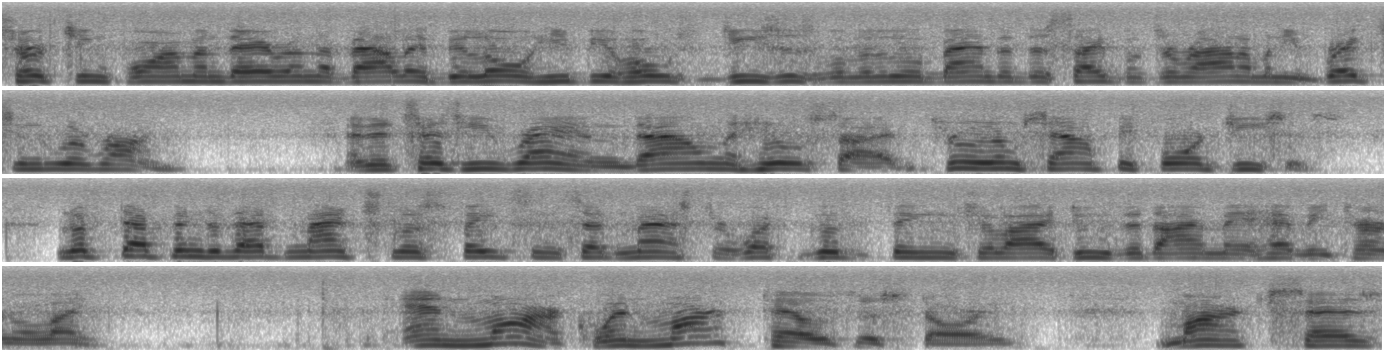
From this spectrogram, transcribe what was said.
searching for him, and there in the valley below he beholds Jesus with a little band of disciples around him, and he breaks into a run. And it says he ran down the hillside, threw himself before Jesus, looked up into that matchless face and said, Master, what good thing shall I do that I may have eternal life? And Mark, when Mark tells the story, Mark says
